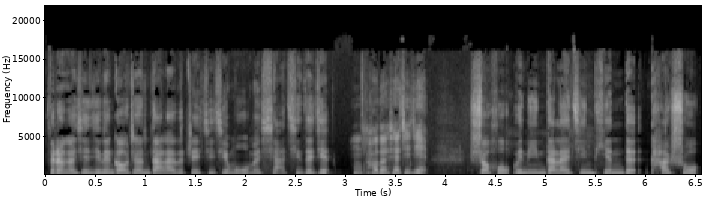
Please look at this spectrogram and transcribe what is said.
非常感谢今天高瞻带来的这期节目，我们下期再见。嗯，好的，下期见。稍后为您带来今天的他说。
